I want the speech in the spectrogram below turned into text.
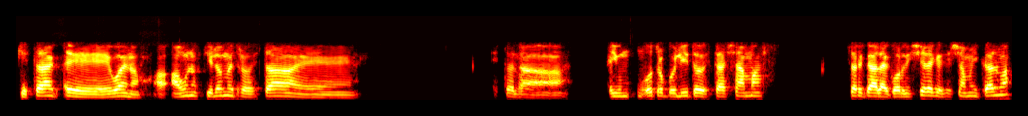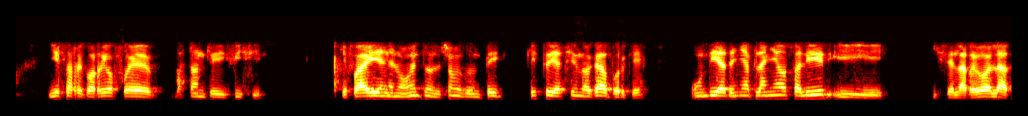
que está, eh, bueno, a, unos kilómetros está, eh, está la, hay un otro pueblito que está ya más cerca de la cordillera que se llama Icalma, y ese recorrido fue bastante difícil. Que fue ahí en el momento donde yo me pregunté qué estoy haciendo acá, porque un día tenía planeado salir y, y se largó la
